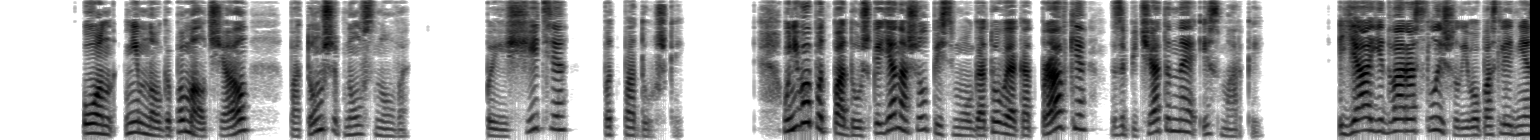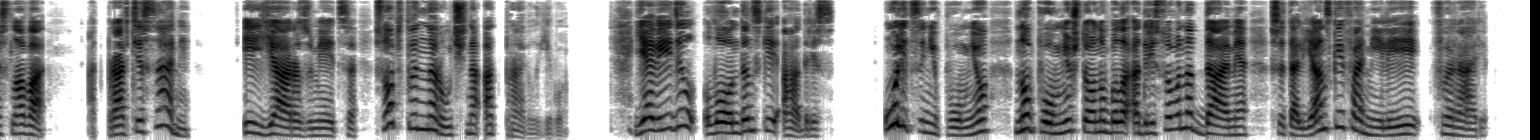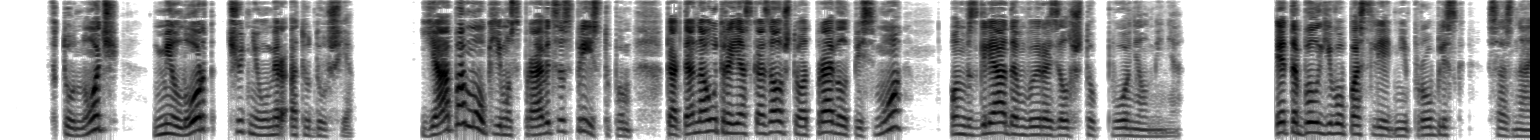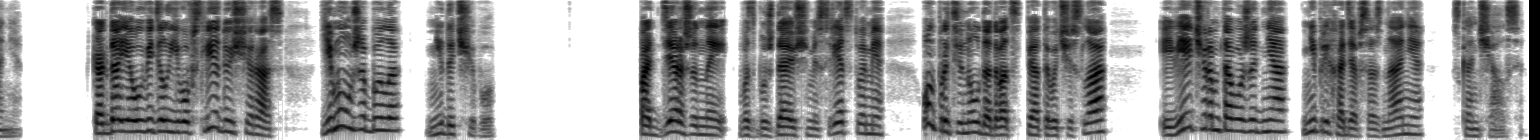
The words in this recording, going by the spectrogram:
Он немного помолчал, потом шепнул снова, «Поищите под подушкой». У него под подушкой я нашел письмо, готовое к отправке, запечатанное и с маркой. Я едва расслышал его последние слова «Отправьте сами», и я, разумеется, собственноручно отправил его. Я видел лондонский адрес. Улицы не помню, но помню, что оно было адресовано даме с итальянской фамилией Феррари. В ту ночь милорд чуть не умер от удушья. Я помог ему справиться с приступом. Когда наутро я сказал, что отправил письмо, он взглядом выразил, что понял меня. Это был его последний проблеск сознания. Когда я увидел его в следующий раз, ему уже было ни до чего. Поддержанный возбуждающими средствами, он протянул до 25 числа и вечером того же дня, не приходя в сознание, скончался.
